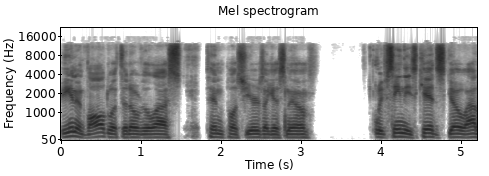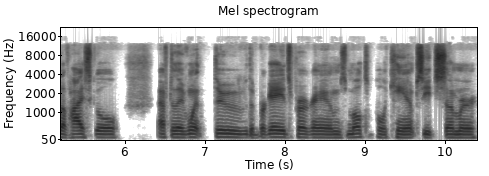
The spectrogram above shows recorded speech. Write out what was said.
being involved with it over the last 10 plus years, I guess now, we've seen these kids go out of high school after they went through the brigades programs, multiple camps each summer,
